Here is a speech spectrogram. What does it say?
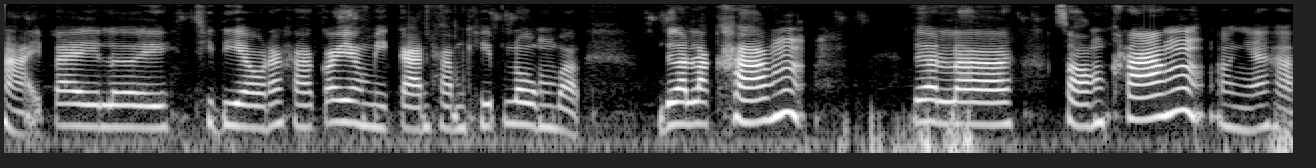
หายไปเลยทีเดียวนะคะ ก็ยังมีการทำคลิปลงแบบเดือนละครั้ง เดือนละสองครั้งอย่างเงี้ยค่ะ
